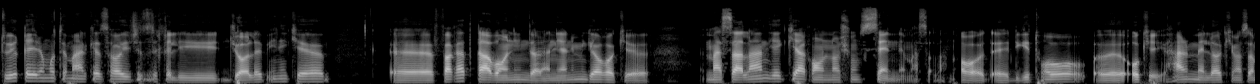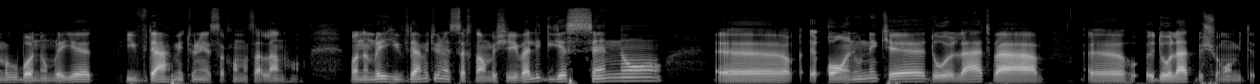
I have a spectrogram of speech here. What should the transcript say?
توی غیر متمرکز های چیزی خیلی جالب اینه که فقط قوانین دارن. یعنی میگه آقا که مثلا یکی از قانوناشون سنه مثلا. آقا دیگه تو اوکی هر ملاکی مثلا بگو با نمره 17 می‌تونی استخدام مثلا ها. با نمره 17 می‌تونی استخدام بشی ولی دیگه سن و قانونه که دولت و دولت به شما میده.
